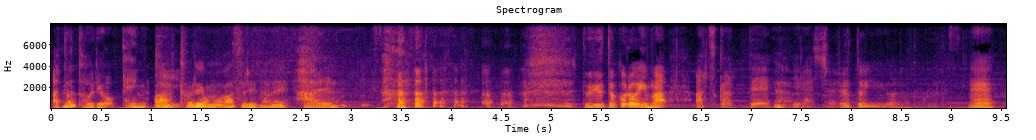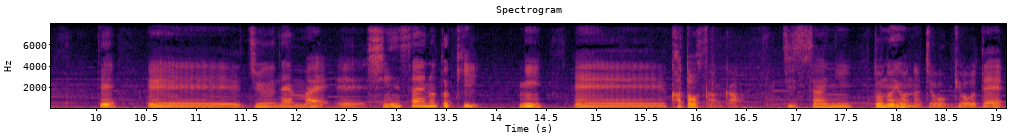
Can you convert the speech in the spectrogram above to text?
あと塗料ペンキ。あ塗料も忘れたね。はい。というところを今扱っていらっしゃるというようなところですね。で、えー、10年前、えー、震災の時に、えー、加藤さんが実際にどのような状況で、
